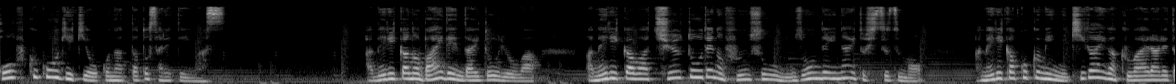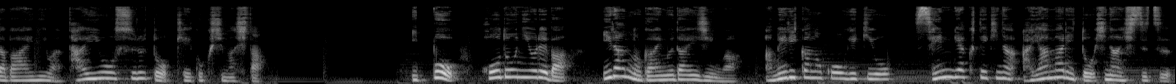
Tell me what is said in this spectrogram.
報復攻撃を行ったとされています。アメリカのバイデン大統領は、アメリカは中東での紛争を望んでいないとしつつも、アメリカ国民に危害が加えられた場合には対応すると警告しました。一方、報道によれば、イランの外務大臣はアメリカの攻撃を戦略的な誤りと非難しつつ、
